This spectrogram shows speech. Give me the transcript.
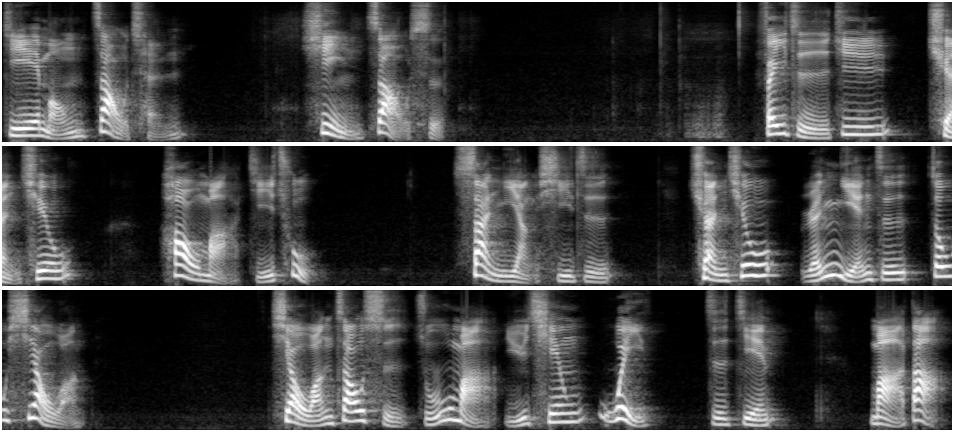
皆蒙赵成，姓赵氏。妃子居犬丘，好马及畜，善养息之。犬丘人言之周孝王。孝王昭使逐马于千位之间，马大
